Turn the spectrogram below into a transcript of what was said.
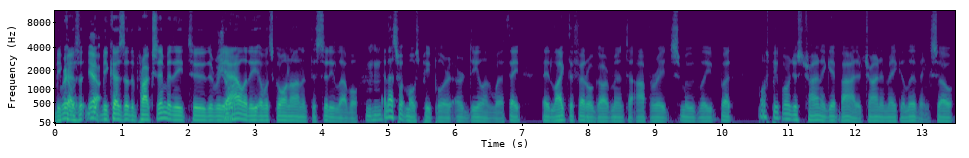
Because Really? Yeah. because of the proximity to the Sure. reality of what's going on at the city level, Mhm. and that's what most people are, are dealing with. They they like the federal government to operate smoothly, but most people are just trying to get by. They're trying to make a living. So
